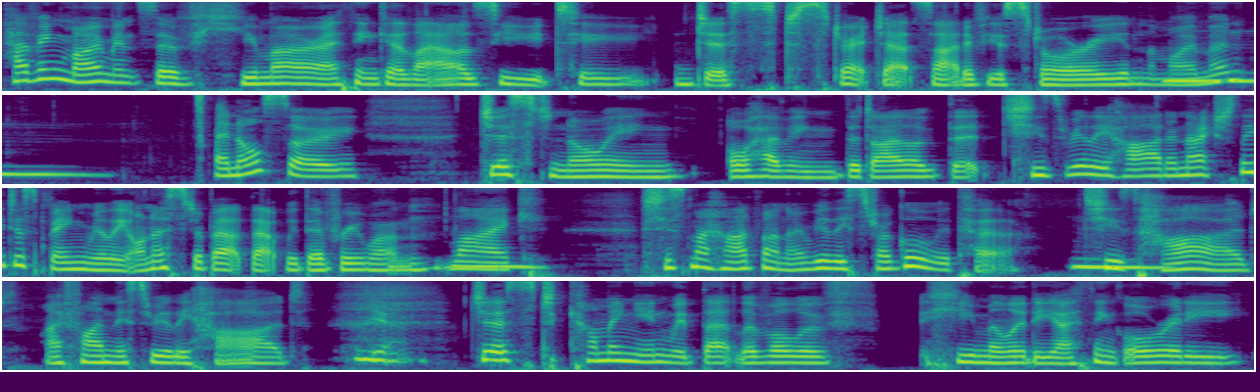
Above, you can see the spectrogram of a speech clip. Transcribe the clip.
having moments of humor, I think allows you to just stretch outside of your story in the moment. Mm. And also just knowing or having the dialogue that she's really hard and actually just being really honest about that with everyone. Like, she's my hard one. I really struggle with her. She's mm. hard. I find this really hard. Yeah. Just coming in with that level of humility, I think already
